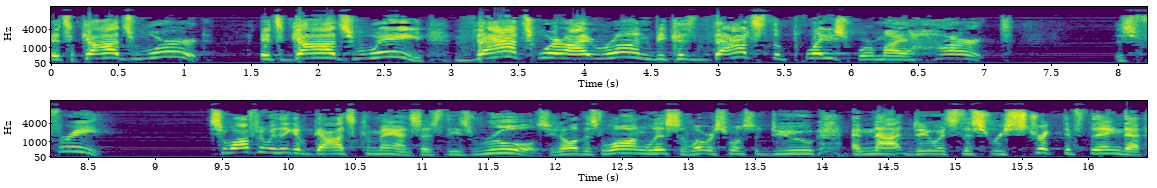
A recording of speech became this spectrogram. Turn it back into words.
it's God's word. It's God's way. That's where I run because that's the place where my heart is free. So often we think of God's commands as these rules, you know, this long list of what we're supposed to do and not do. It's this restrictive thing that,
